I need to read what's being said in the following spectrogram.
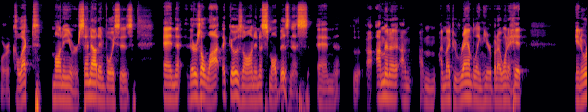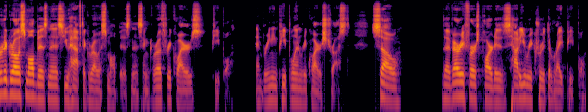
or collect money or send out invoices and there's a lot that goes on in a small business and uh, I'm gonna I'm I'm I might be rambling here, but I want to hit in order to grow a small business, you have to grow a small business, and growth requires people, and bringing people in requires trust. So, the very first part is how do you recruit the right people?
